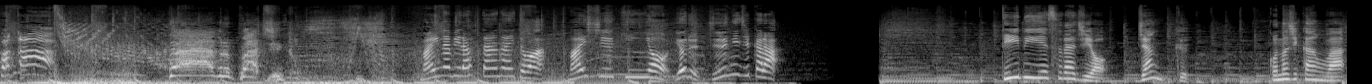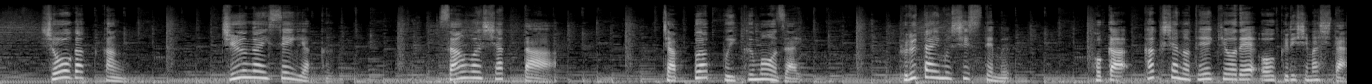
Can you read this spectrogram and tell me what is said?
バカダブルパチンコマイナビラフターナイトは毎週金曜夜12時から TBS ラジオジャンクこの時間は小学館中外製薬三和シヤッターチャップアップ育毛剤フルタイムシステム他各社の提供でお送りしました。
